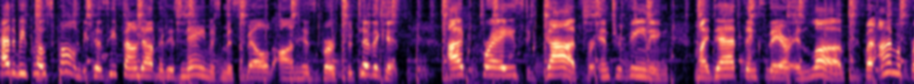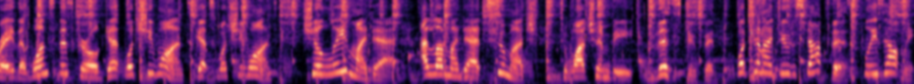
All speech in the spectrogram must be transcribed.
had to be postponed because he found out that his name is misspelled on his birth certificate. I praised God for intervening. My dad thinks they are in love, but I'm afraid that once this girl get what she wants, gets what she wants, she'll leave my dad. I love my dad too much to watch him be this stupid. What can I do to stop this? Please help me.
